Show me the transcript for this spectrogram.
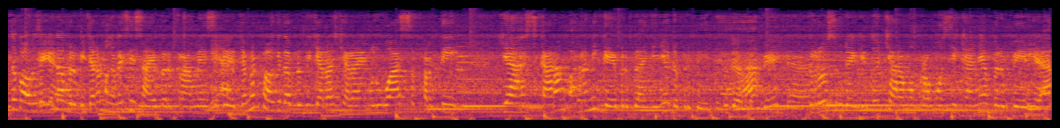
itu kalau misalnya Iya. kita berbicara mengenai si cybercrime Iya. sendiri. Cuman kalau kita berbicara secara yang luas seperti ya sekarang orang nih gaya berbelanjanya udah berbeda. Udah berbeda. Terus udah gitu cara mempromosikannya berbeda.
